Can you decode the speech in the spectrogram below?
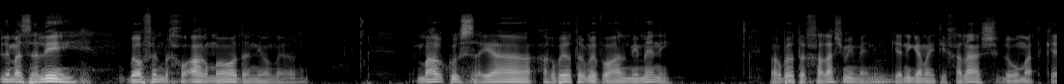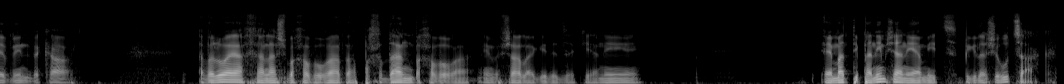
ולמזלי, באופן מכוער מאוד, אני אומר, מרקוס היה הרבה יותר מבוהל ממני, והרבה יותר חלש ממני, Mm. כי אני גם הייתי חלש לעומת קווין וקארל. אבל הוא היה חלש בחבורה והפחדן בחבורה, אם אפשר להגיד את זה, כי אני העמדתי פנים שאני אמיץ, בגלל שהוא צעק,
